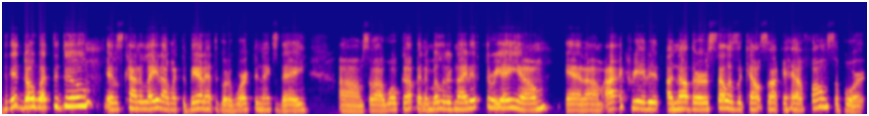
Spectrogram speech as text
didn't know what to do. It was kind of late. I went to bed. I had to go to work the next day. Um, so I woke up in the middle of the night at 3 a.m and um, I created another seller's account so I could have phone support.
